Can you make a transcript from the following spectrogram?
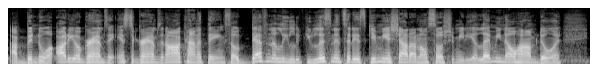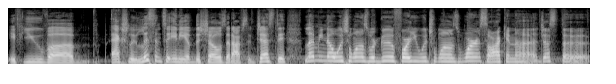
I've been doing audiograms and Instagrams and all kind of things. So definitely, if you're listening to this, give me a shout out on social media. Let me know how I'm doing. If you've uh, actually listened to any of the shows that I've suggested, let me know which ones were good for you, which ones weren't, so I can uh, adjust the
